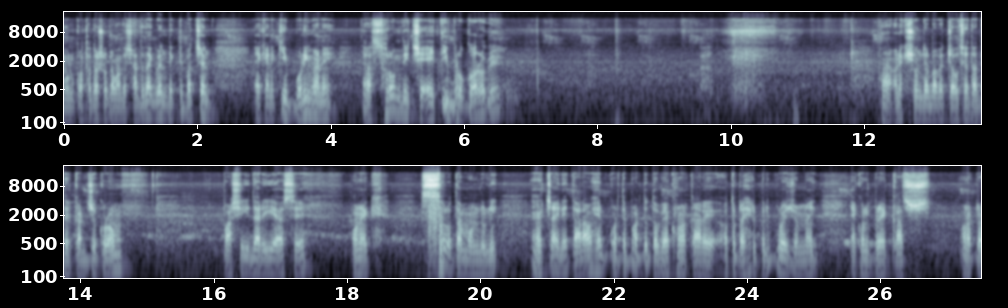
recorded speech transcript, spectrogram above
মূল কথা। দর্শক, আমাদের সাথে থাকবেন, দেখতে পাচ্ছেন এখানে কি পরিমাণে তারা শ্রম দিচ্ছে এই তীব্র গরমে? হ্যাঁ অনেক সুন্দরভাবে চলছে তাদের কার্যক্রম। পাশেই দাঁড়িয়ে আছে অনেক শ্রোতা মণ্ডলী। চাইলে তারাও হেল্প করতে পারতো, তবে এখন আর কারে অতটা হেল্পের প্রয়োজন নাই। এখন প্রায় কাজ অনেকটা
